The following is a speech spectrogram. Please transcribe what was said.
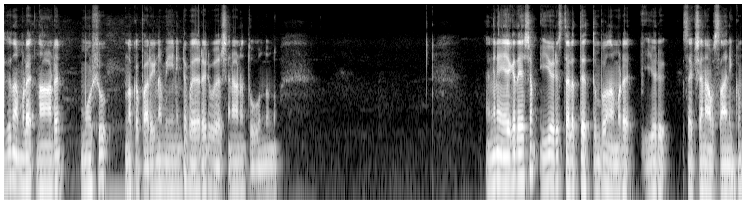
ഇത് നമ്മുടെ നാടൻ മുഷു എന്നൊക്കെ പറയുന്ന മീനിന്റെ വേറൊരു വേർഷനാണെന്ന് തോന്നുന്നു. അങ്ങനെ ഏകദേശം ഈ ഒരു സ്ഥലത്ത് എത്തുമ്പോൾ നമ്മുടെ ഈ ഒരു സെക്ഷൻ അവസാനിക്കും.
